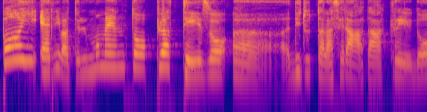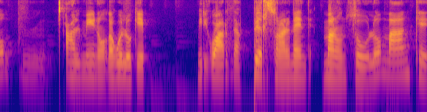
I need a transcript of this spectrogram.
Poi è arrivato il momento più atteso uh, di tutta la serata, credo, mh, mm, almeno da quello che mi riguarda personalmente, ma non solo, ma anche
